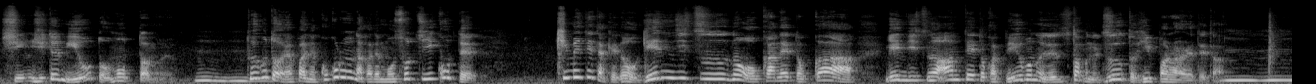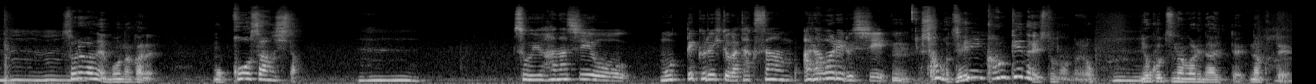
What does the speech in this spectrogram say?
信じてみようと思ったのよ、うんうん。ということはやっぱりね心の中でもうそっち行こうって決めてたけど現実のお金とか現実の安定とかっていうもので多分ねずっと引っ張られてた、それがねもうなんかねもう降参した。うんそういう話を持ってくる人がたくさん現れるし、うん、しかも全員関係ない人なのよ、うん。横つながりないってなくて、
